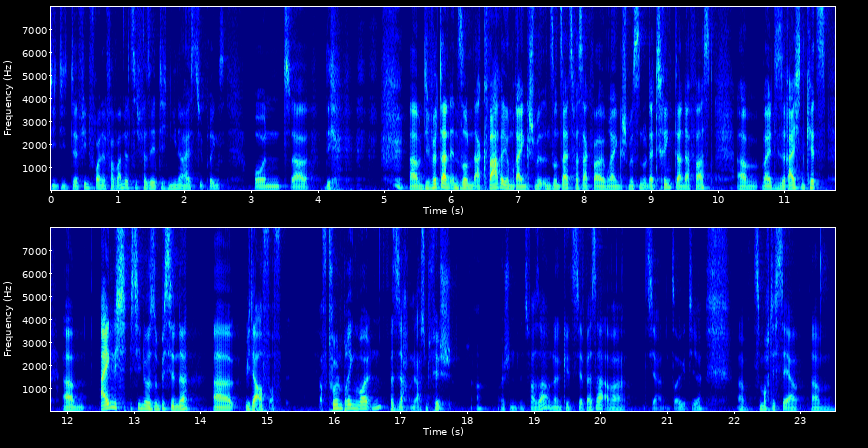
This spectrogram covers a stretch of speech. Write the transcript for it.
die, die Delfinfreundin verwandelt sich versehentlich, Nina heißt sie übrigens. Und äh, die, ähm, die wird dann in so ein Aquarium reingeschmissen, in so ein Salzwasseraquarium reingeschmissen und ertrinkt dann da fast, ähm, weil diese reichen Kids ähm, eigentlich sie nur so ein bisschen ne, äh, wieder auf, auf, auf Touren bringen wollten, weil sie sagten, da ist ein Fisch, ja, ins Wasser und dann geht es dir besser, aber ist ja ein Säugetier. Ähm, das mochte ich sehr. Ähm,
